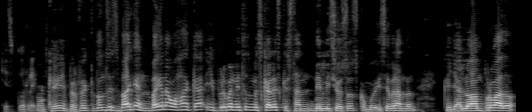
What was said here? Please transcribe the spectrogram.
es correcto. Ok, perfecto. Entonces vayan, vayan a Oaxaca y prueben estos mezcales que están deliciosos, como dice Brandon, que ya lo han probado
